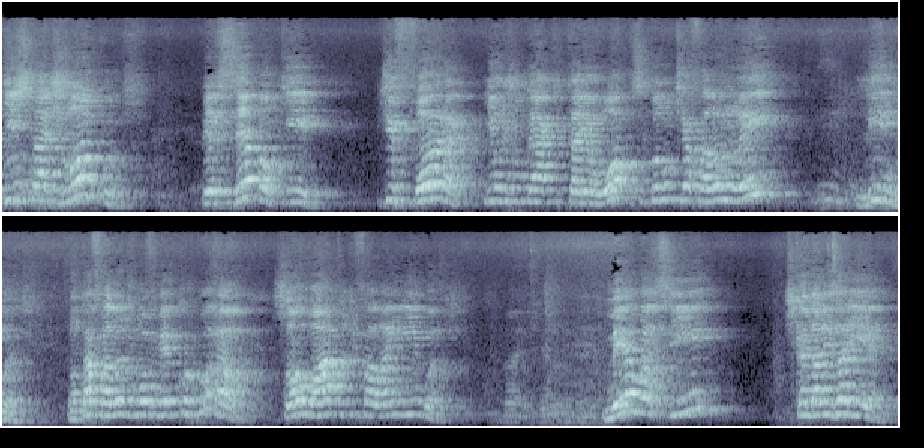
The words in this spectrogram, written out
que estás loucos. Percebam que de fora iam julgar que estariam loucos se todo mundo estiver falando em línguas. Não está falando de movimento corporal, só o ato de falar em línguas. Mesmo assim, escandalizaria,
